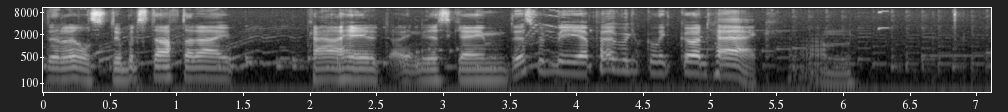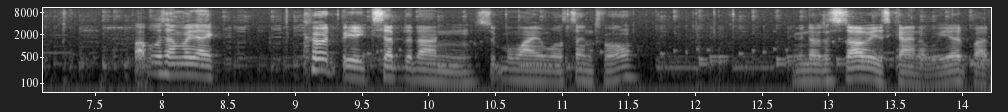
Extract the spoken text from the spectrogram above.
the little stupid stuff that I kinda hate in this game, this would be a perfectly good hack. Um, probably something I could be accepted on Super Mario World Central. Even though the story is kinda weird, but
